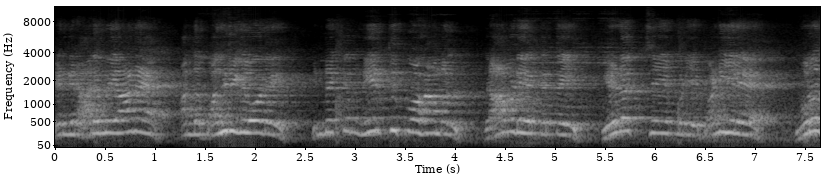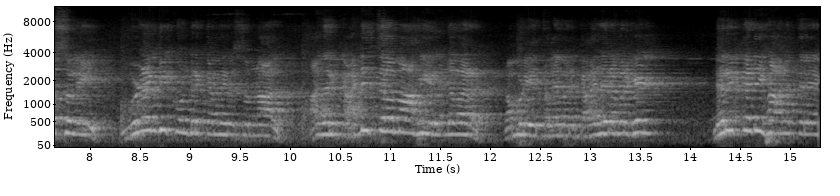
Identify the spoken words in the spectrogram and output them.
என்கிற அருமையான அந்த பகுதிகளோடு இன்றைக்கும் நீர்த்து போகாமல் திராவிட இயக்கத்தை எழச் செய்யக்கூடிய பணியிலே முரசொலி முழங்கிக் கொண்டிருக்கிறது என்று சொன்னால் அதற்கு அடித்தளமாக இருந்தவர் நம்முடைய தலைவர் கலைஞர் அவர்கள். நெருக்கடி காலத்திலே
